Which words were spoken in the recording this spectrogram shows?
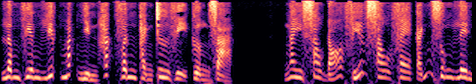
Lâm viêm liếc mắt nhìn Hắc Vân thành chư vị cường giả. Ngay sau đó phía sau phe cánh rung lên.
